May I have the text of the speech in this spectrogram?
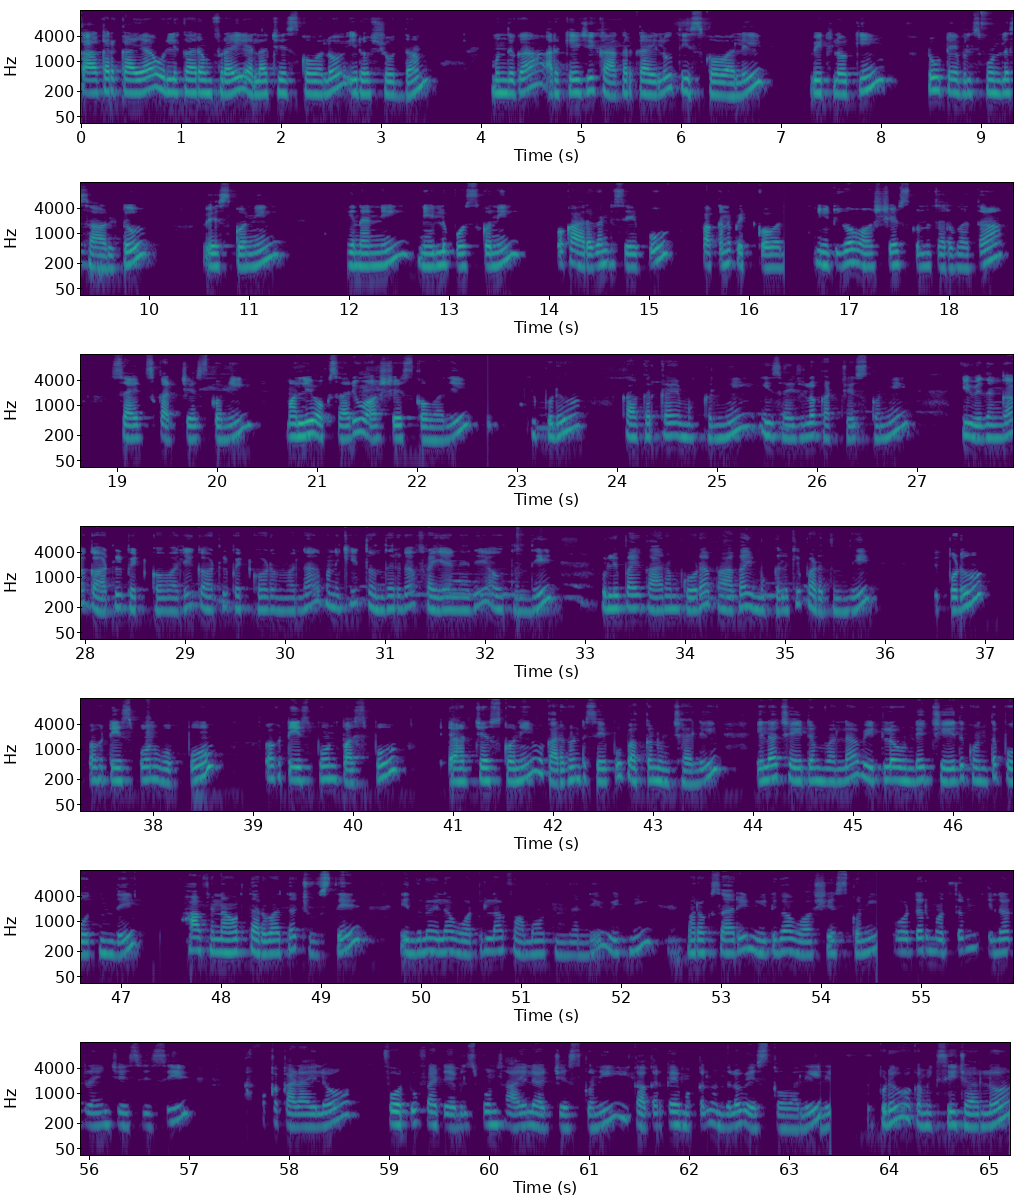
కాకరకాయ ఉల్లికారం ఫ్రై ఎలా చేసుకోవాలో ఈరోజు చూద్దాం. ముందుగా అర కేజీ కాకరకాయలు తీసుకోవాలి. వీటిలోకి టూ టేబుల్ స్పూన్ల సాల్ట్ వేసుకొని తినన్ని నీళ్ళు పోసుకొని ఒక అరగంట సేపు పక్కన పెట్టుకోవాలి. నీట్గా వాష్ చేసుకున్న తర్వాత సైడ్స్ కట్ చేసుకొని మళ్ళీ ఒకసారి వాష్ చేసుకోవాలి. ఇప్పుడు కాకరకాయ ముక్కల్ని ఈ సైజులో కట్ చేసుకొని ఈ విధంగా ఘాట్లు పెట్టుకోవాలి. ఘాట్లు పెట్టుకోవడం వల్ల మనకి తొందరగా ఫ్రై అనేది అవుతుంది. ఉల్లిపాయ కారం కూడా బాగా ఈ ముక్కలకి పడుతుంది. ఇప్పుడు ఒక టీ స్పూన్ ఉప్పు ఒక టీ స్పూన్ పసుపు యాడ్ చేసుకొని ఒక అరగంట సేపు పక్కన ఉంచాలి. ఇలా చేయటం వల్ల వీటిలో ఉండే చేదు కొంత పోతుంది. హాఫ్ అన్ అవర్ తర్వాత చూస్తే ఇందులో ఇలా వాటర్లా ఫామ్ అవుతుందండి. వీటిని మరొకసారి నీట్గా వాష్ చేసుకొని వాటర్ మొత్తం ఇలా డ్రైన్ చేసేసి ఒక కడాయిలో four to five tablespoons oil add చేసుకొని ఈ కాకరకాయ ముక్కలు అందులో వేసుకోవాలి. ఇప్పుడు ఒక మిక్సీ జార్లో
